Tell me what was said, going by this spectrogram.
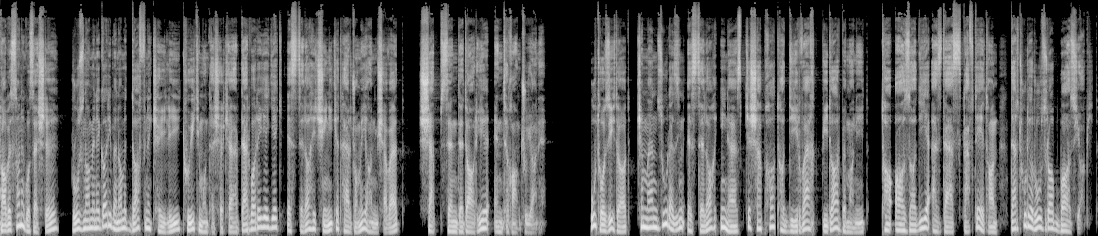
تابستان گذشته روزنامه‌نگاری به نام دافن کیلی توییتی منتشر کرد درباره یک اصطلاح چینی که ترجمه آن می شود شب زندهداری انتقام جویانه. او توضیح داد که منظور از این اصطلاح این است که شبها تا دیر وقت بیدار بمانید تا آزادی از دست رفتهتان در طول روز را باز یابید.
